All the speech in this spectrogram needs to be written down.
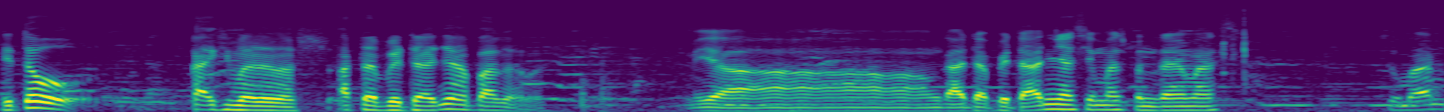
Itu kayak gimana mas? Ada bedanya apa enggak mas? Ya nggak ada bedanya sih mas benernya mas. Cuman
